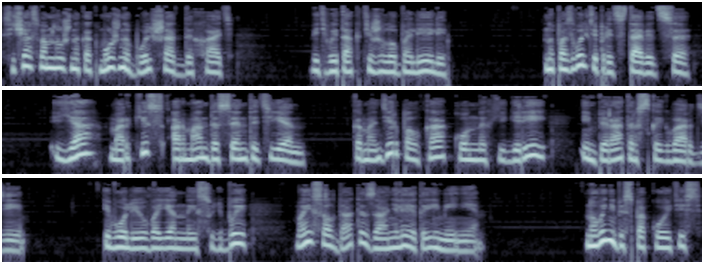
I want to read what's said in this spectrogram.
Сейчас вам нужно как можно больше отдыхать, ведь вы так тяжело болели. Но позвольте представиться, я маркиз Арман де Сент-Этьен, командир полка конных егерей императорской гвардии. И волею военной судьбы мои солдаты заняли это имение. Но вы не беспокойтесь,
